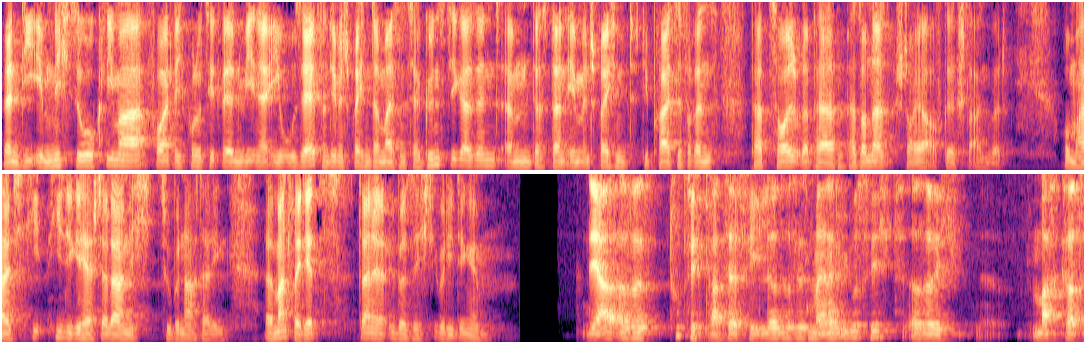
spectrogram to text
wenn die eben nicht so klimafreundlich produziert werden wie in der EU selbst und dementsprechend dann meistens ja günstiger sind, ähm, dass dann eben entsprechend die Preisdifferenz per Zoll oder per, per Sondersteuer aufgeschlagen wird, um halt hiesige Hersteller nicht zu benachteiligen. Äh, Manfred, jetzt deine Übersicht über die Dinge. Ja, also es tut sich gerade sehr viel, das ist meine Übersicht. Also ich mache gerade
